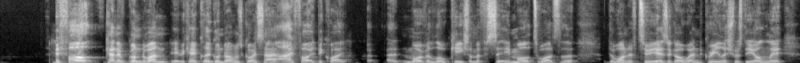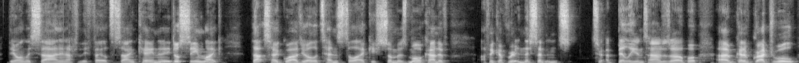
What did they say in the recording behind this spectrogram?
before kind of Gundogan, it became clear Gundogan was going to. I thought it'd be quite uh, more of a low key summer for City, more towards the the one of two years ago when Grealish was the only the only signing after they failed to sign Kane. And it does seem like that's how Guardiola tends to like his summers. More kind of, I think I've written this sentence to a billion times as well, but um, kind of gradual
